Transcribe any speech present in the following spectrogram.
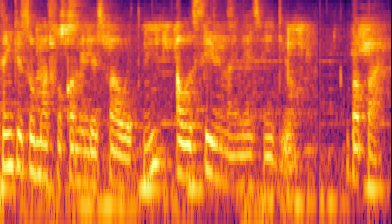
Thank you so much for coming this far with me. I will see you in my next video. Bye-bye.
